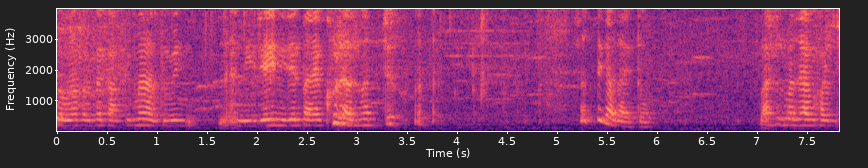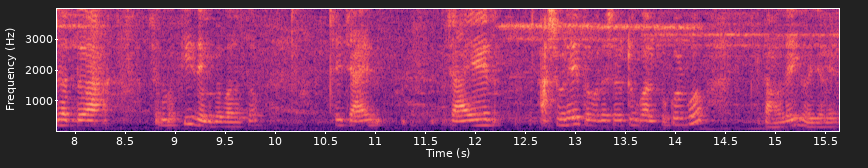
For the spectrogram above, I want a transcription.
তোমরা বলবে, কাকিমা, তুমি নিজেই নিজের পায়ে ঘোরাল মারছ সত্যি কথাই তো। বাসন মাজা, ঘর ঝাড় দেওয়া সেগুলো কী দেখবে বলো তো? সেই চায়ের চায়ের আসরে তোমাদের সাথে একটু গল্প করব। তাহলেই হয়ে যাবে।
